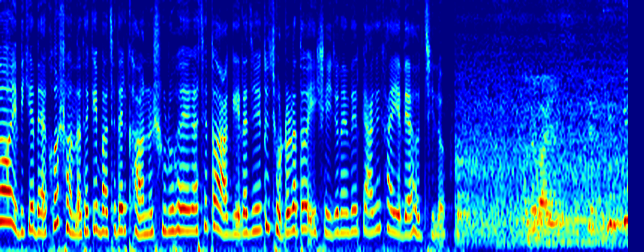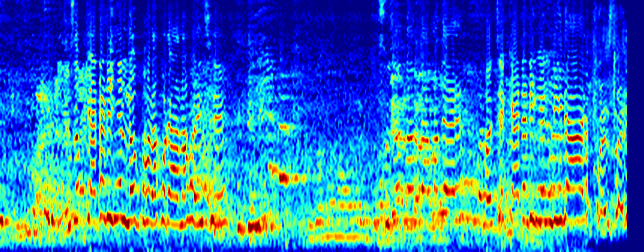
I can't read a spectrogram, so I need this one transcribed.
তো এদিকে দেখো সন্ধ্যা থেকে বাচ্চাদের খাওয়ানো শুরু হয়ে গেছে। তো আগে এরা যেহেতু ছোটরা তো সেই জন্য এদেরকে আগে খাইয়ে দেওয়া হচ্ছিল। এসব ক্যাটারিং এর লোক ভাড়া করে আনা হয়েছে। আমাদের হচ্ছে ক্যাটারিং এর লিডার পয়সাই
